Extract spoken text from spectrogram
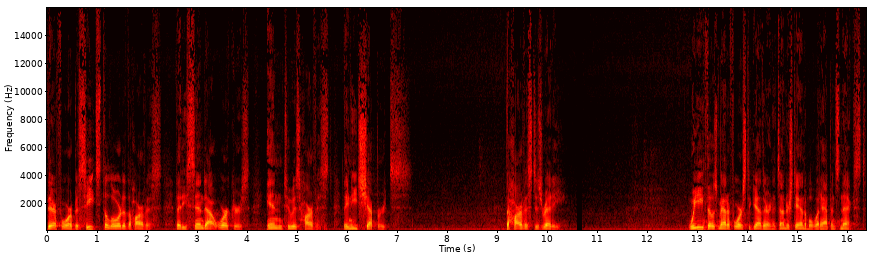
Therefore, beseech the Lord of the harvest that he send out workers into his harvest. They need shepherds. The harvest is ready. weave those metaphors together, and it's understandable what happens next.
